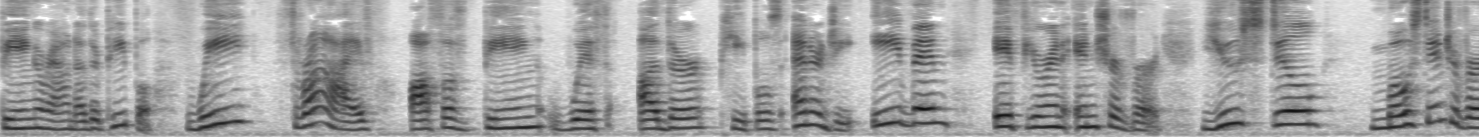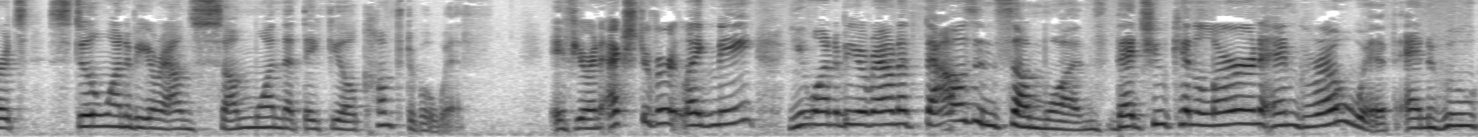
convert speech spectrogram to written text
being around other people. We thrive off of being with other people's energy. Even if you're an introvert, you still, most introverts still want to be around someone that they feel comfortable with. If you're an extrovert like me, you want to be around a thousand someones that you can learn and grow with and who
